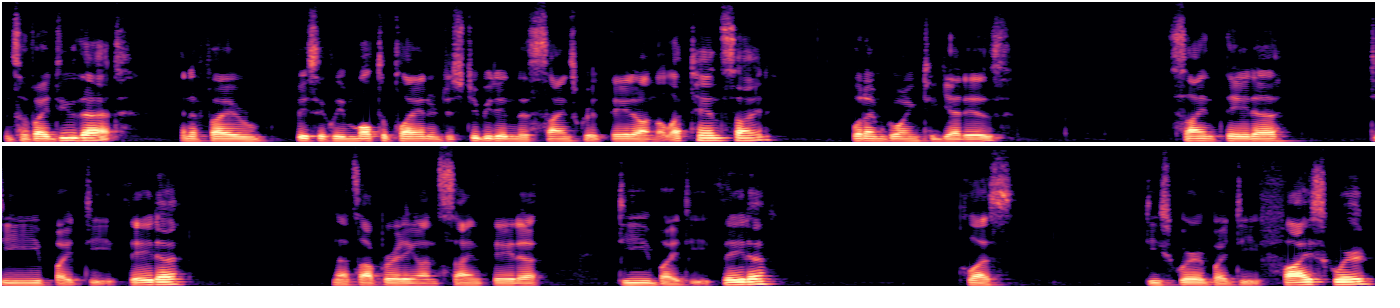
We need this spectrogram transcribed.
And so if I do that, and if I basically multiply in or distribute in this sine squared theta on the left-hand side, what I'm going to get is sine theta d by d theta, and that's operating on sine theta d by d theta plus d squared by d phi squared.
